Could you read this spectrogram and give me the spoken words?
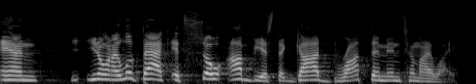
and you know, when I look back, it's so obvious that God brought them into my life.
